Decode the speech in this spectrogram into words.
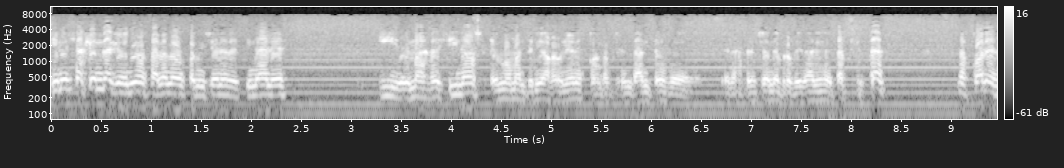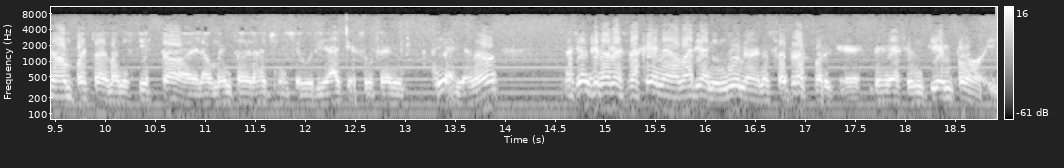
Y en esa agenda que venimos hablando con comisiones vecinales y demás vecinos hemos mantenido reuniones con representantes de, la Asociación de Propietarios de Tarjetas, los cuales nos han puesto de manifiesto el aumento de los hechos de inseguridad que sufren a diario, ¿no? Nación que no nos ajena, Mario, a ninguno de nosotros, porque desde hace un tiempo y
